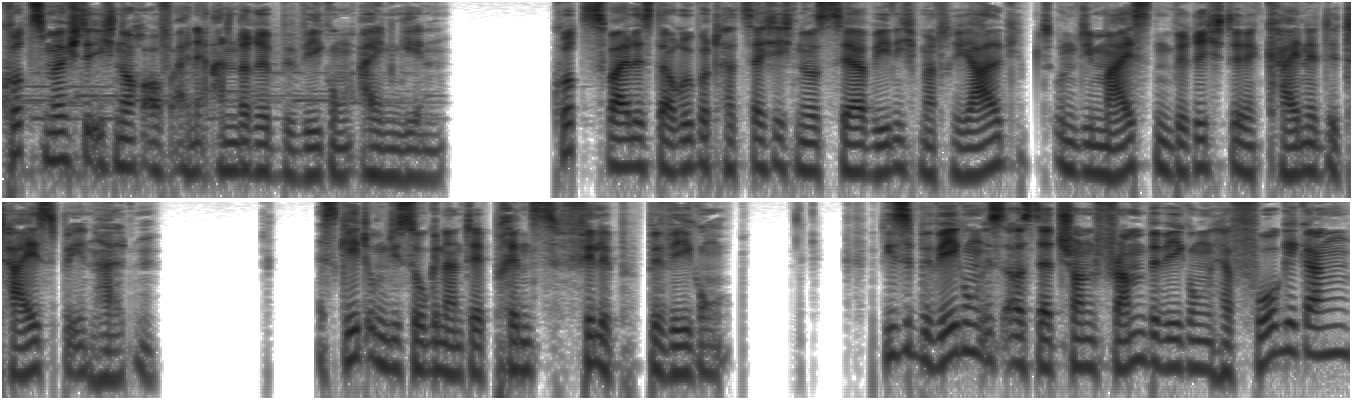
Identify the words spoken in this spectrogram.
Kurz möchte ich noch auf eine andere Bewegung eingehen. Kurz, weil es darüber tatsächlich nur sehr wenig Material gibt und die meisten Berichte keine Details beinhalten. Es geht um die sogenannte Prinz Philipp Bewegung. Diese Bewegung ist aus der John Frum Bewegung hervorgegangen,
